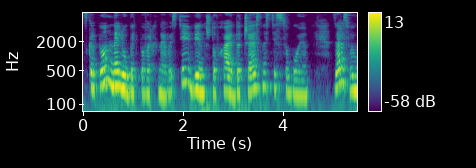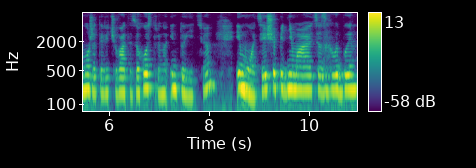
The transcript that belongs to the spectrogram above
Скорпіон не любить поверхневості, він штовхає до чесності з собою. Зараз ви можете відчувати загострену інтуїцію, емоції, що піднімаються з глибин,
